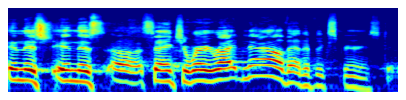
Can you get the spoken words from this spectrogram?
in this, in this uh, sanctuary right now that have experienced it.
